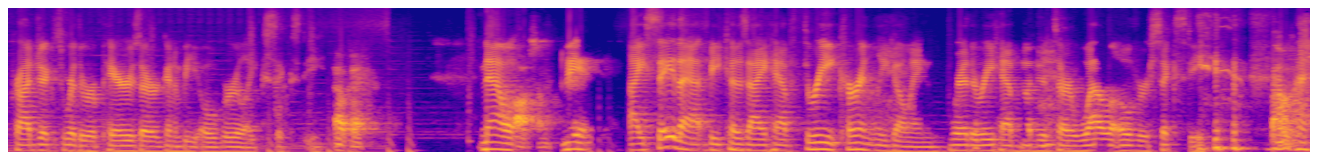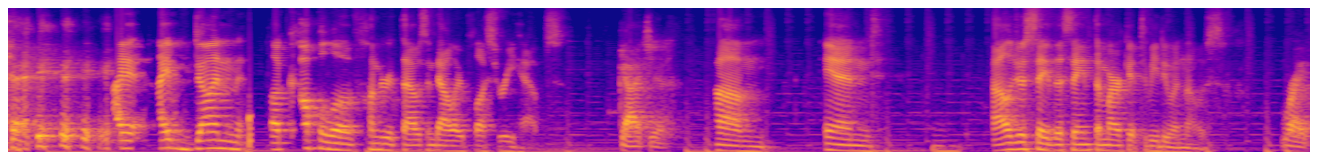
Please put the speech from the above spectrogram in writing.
projects where the repairs are going to be over like sixty. Okay. Now, awesome. I, I say that because I have three currently going where the rehab budgets are well over 60. okay. I, I've done a couple of hundred thousand dollar plus rehabs. Gotcha. Um, and I'll just say this ain't the market to be doing those. Right.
